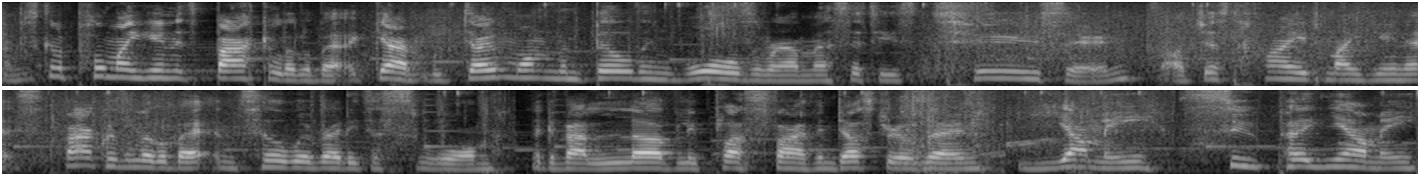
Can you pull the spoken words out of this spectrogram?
I'm just going to pull my units back a little bit. Again, we don't want them building walls around their cities too soon, so I'll just hide my units backwards a little bit until we're ready to swarm. Look at that lovely plus five industrial zone. Yummy. Super yummy.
